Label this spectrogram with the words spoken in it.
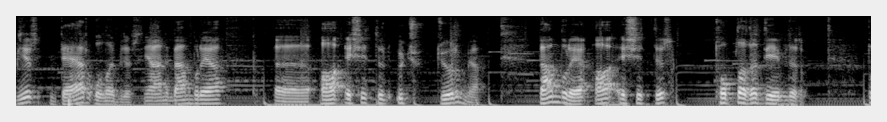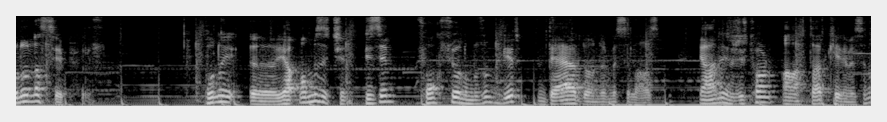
bir değer olabilir. Yani ben buraya e, a eşittir 3 diyorum ya. Ben buraya a eşittir topla da diyebilirim. Bunu nasıl yapıyoruz? Bunu e, yapmamız için bizim fonksiyonumuzun bir değer döndürmesi lazım. Yani return anahtar kelimesini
